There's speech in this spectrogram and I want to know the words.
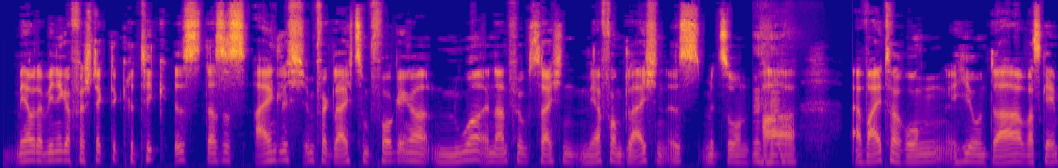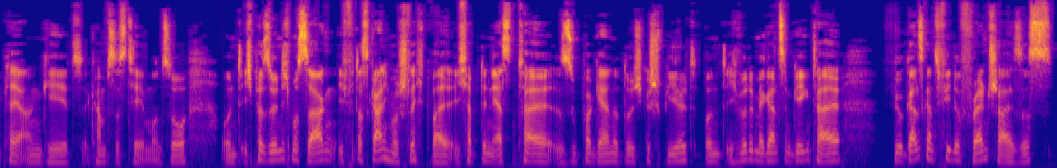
mehr oder weniger versteckte Kritik ist, dass es eigentlich im Vergleich zum Vorgänger nur in Anführungszeichen mehr vom Gleichen ist, mit so ein paar mhm. Erweiterungen hier und da, was Gameplay angeht, Kampfsystem und so. Und ich persönlich muss sagen, ich finde das gar nicht mal schlecht, weil ich habe den ersten Teil super gerne durchgespielt und ich würde mir ganz im Gegenteil für ganz, ganz viele Franchises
